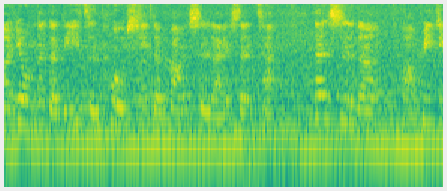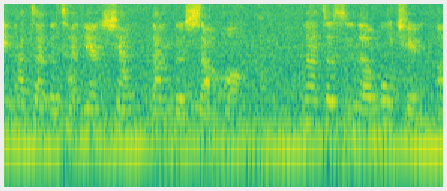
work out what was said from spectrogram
啊用那个离子透析的方式来生产，但是呢啊，毕竟它占的产量相当的少哈。那这是呢目前啊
